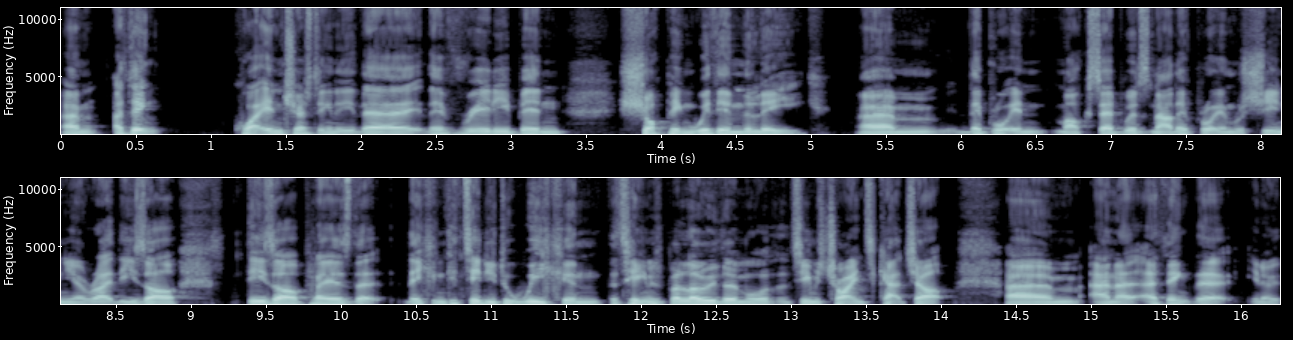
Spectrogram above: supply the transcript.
Um, I think quite interestingly, they they've really been shopping within the league. Um, they brought in Marcus Edwards. Now they've brought in Rochinha. Right, these are these are players that they can continue to weaken the teams below them or the teams trying to catch up. Um, and I, I, think that you know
